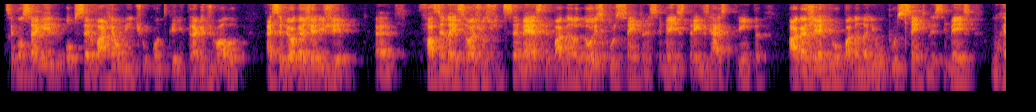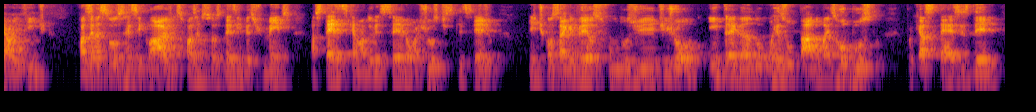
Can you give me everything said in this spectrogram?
você consegue observar realmente o quanto que ele entrega de valor. Aí você vê o HGLG é, fazendo aí seu ajuste de semestre, pagando 2% nesse mês, R$ 3,30. HGRU pagando ali 1% nesse mês, R$ 1,20, fazendo as suas reciclagens, fazendo seus desinvestimentos, as teses que amadureceram, ajustes que sejam, a gente consegue ver os fundos de tijolo entregando um resultado mais robusto, porque as teses dele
